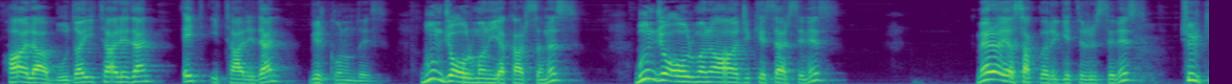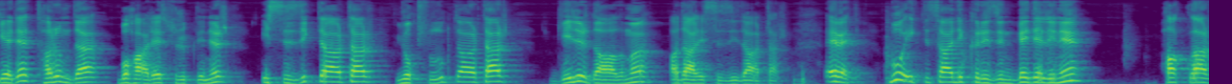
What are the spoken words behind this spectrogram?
hala buğday ithal eden, et ithal eden bir konumdayız. Bunca ormanı yakarsanız, bunca ormanı ağacı keserseniz, mera yasakları getirirseniz Türkiye'de tarım da bu hale sürüklenir. İşsizlik de artar, yoksulluk da artar, gelir dağılımı, adaletsizliği de artar. Evet, bu iktisadi krizin bedelini halklar,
